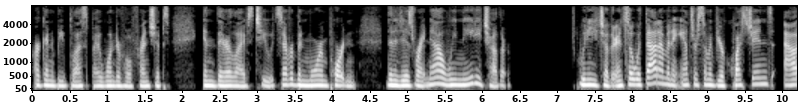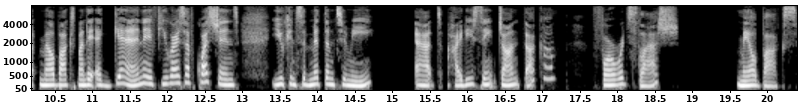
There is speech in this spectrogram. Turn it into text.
are going to be blessed by wonderful friendships in their lives too. It's never been more important than it is right now. We need each other. We need each other. And so with that, I'm going to answer some of your questions at Mailbox Monday. Again, if you guys have questions, you can submit them to me at HeidiSt.John.com forward slash mailbox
